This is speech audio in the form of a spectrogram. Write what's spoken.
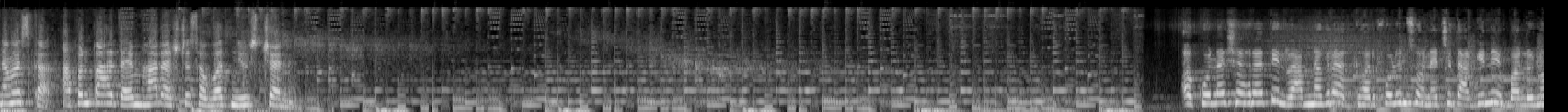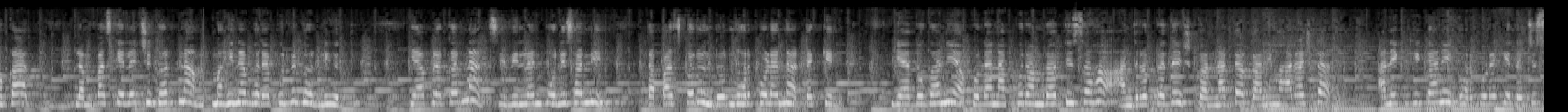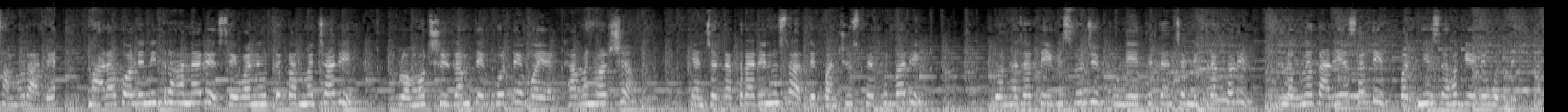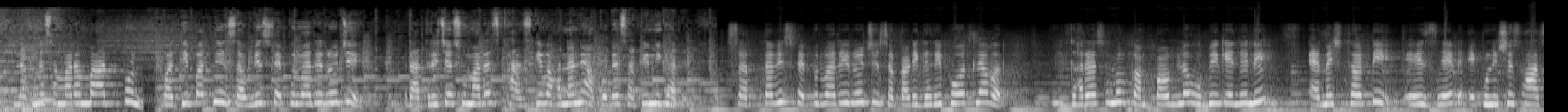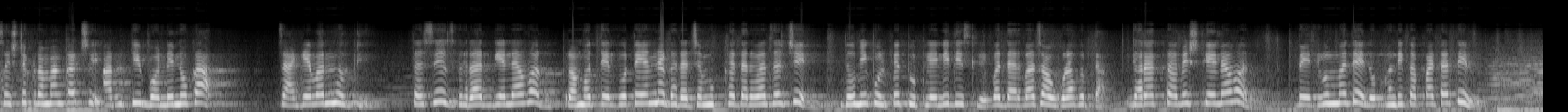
नमस्कार आपण पाहत आहे महाराष्ट्र संवाद न्यूज चॅनल. अकोला शहरातील रामनगरात घर फोडून सोन्याचे दागिने बलुनोकात लंपास केल्याची घटना महिन्याभरापूर्वी घडली होती. या प्रकरणात सिव्हिल लाईन पोलिसांनी तपास करून दोन घरफोड्यांना अटक केली. या दोघांनी अकोला नागपूर अमरावतीसह आंध्र प्रदेश कर्नाटक आणि महाराष्ट्रात अनेक ठिकाणी घरफोड्या केल्याचे समोर आले. म्हाडा कॉलनीत राहणारे सेवानिवृत्त कर्मचारी प्रमोद श्रीराम तेलगोटे वय अठ्ठावन्न वर्ष. यांच्या तक्रारीनुसार ते पंचवीस फेब्रुवारी दोन हजार तेवीस रोजी पुणे येथे त्यांच्या मित्राकडे लग्न कार्यासाठी पत्नीसह गेले होते. लग्न समारंभ आटपून पती पत्नी सव्वीस फेब्रुवारी रोजी रात्रीच्या सुमारास खासगी वाहनाने अकोल्यासाठी निघाले. सत्तावीस फेब्रुवारी रोजी सकाळी घरी पोहोचल्यावर घरासमोर कंपाऊंडला उभी केलेली M H thirty A Z एकोणीसशे सहासष्ट क्रमांकाची आरुती बोलेनो जागेवर नव्हती. तसेच घरात गेल्यावर प्रमोद तेलगोटे यांना घराच्या मुख्य दरवाजाची दोन्ही कुलपे तुटलेली दिसली व दरवाजा उघडा होता. घरात प्रवेश केल्यावर बेडरूममध्ये लोखंडी कपाटातील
